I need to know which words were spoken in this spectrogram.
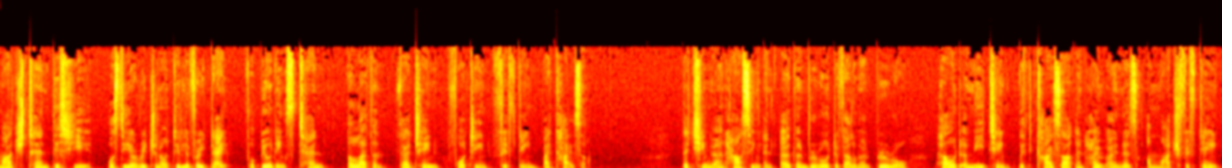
March 10 this year was the original delivery date for buildings 10, 11, 13, 14, 15 by Kaisa. The Qingyuan Housing and Urban Rural Development Bureau held a meeting with Kaisa and homeowners on March 15,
